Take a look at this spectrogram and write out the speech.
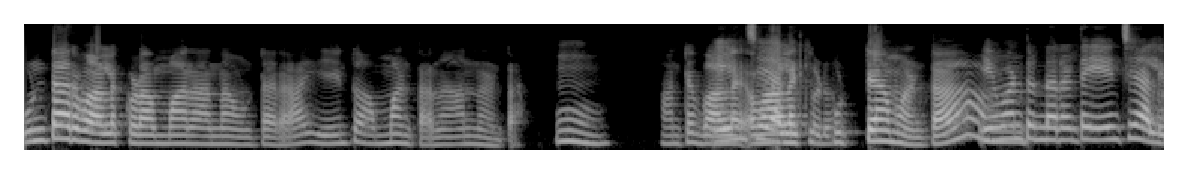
ఉంటారు వాళ్ళకి కూడా అమ్మా నాన్న ఉంటారా? ఏంటో అమ్మ అంట నాన్న అంట. అంటే వాళ్ళ వాళ్ళకి? పుట్టామంట. ఏమంటున్నారంటే ఏం చేయాలి.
